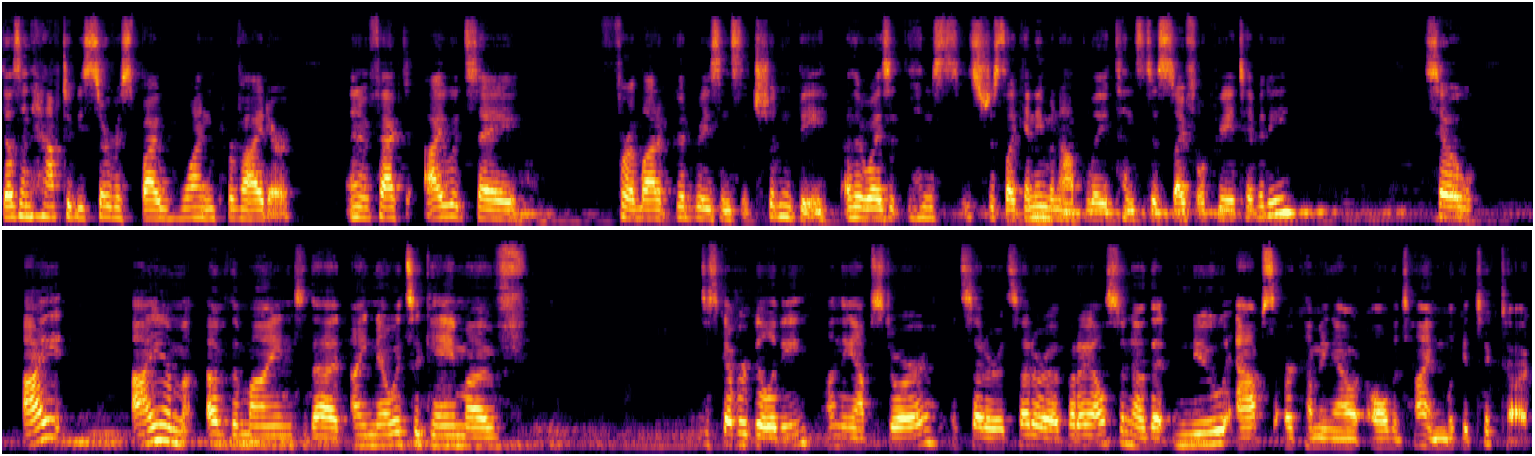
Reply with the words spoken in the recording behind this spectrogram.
doesn't have to be serviced by one provider. And in fact, I would say for a lot of good reasons it shouldn't be. Otherwise, it tends, it's just like any monopoly, it tends to stifle creativity. So I I am of the mind that I know it's a game of discoverability on the App Store, et cetera, et cetera. But I also know that new apps are coming out all the time. Look at TikTok.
